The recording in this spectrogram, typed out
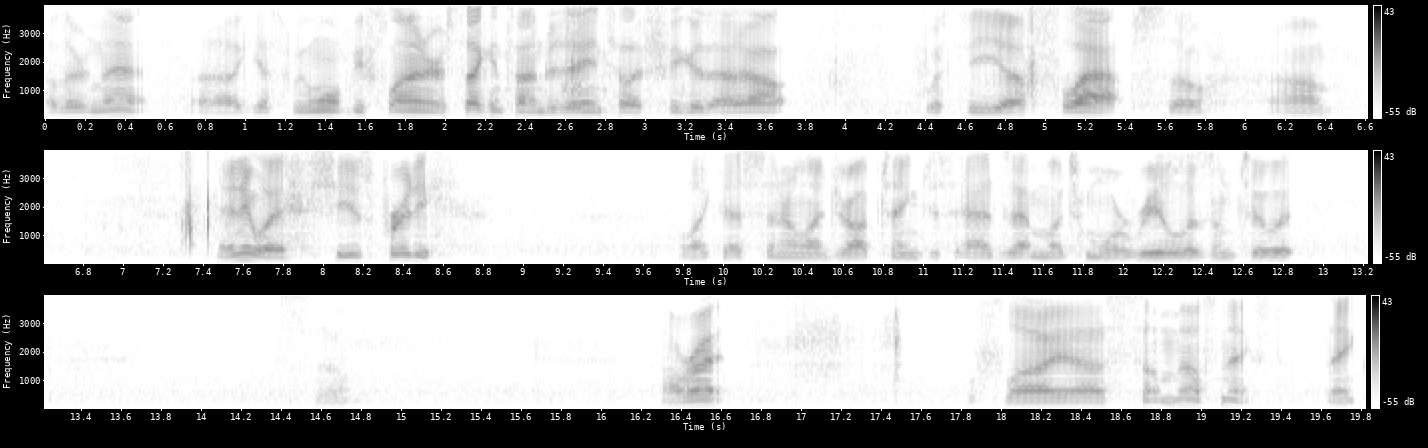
other than that, uh, I guess we won't be flying her a second time today until I figure that out with the uh, flaps. So um, anyway, she is pretty. I like that centerline drop tank, just adds that much more realism to it. So, all right, we'll fly uh, something else next. Thanks.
